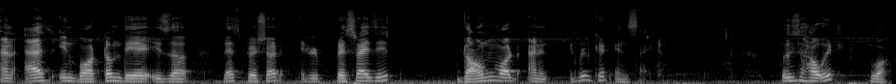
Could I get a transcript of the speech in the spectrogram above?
and as in bottom there is a less pressure it will pressurize it downward and it will get inside so this is how it works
